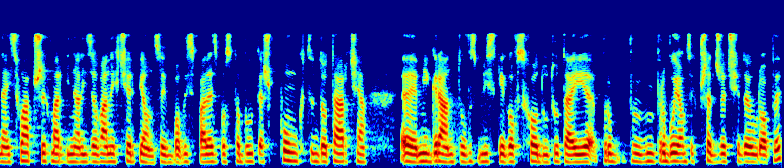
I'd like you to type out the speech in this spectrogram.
najsłabszych, marginalizowanych, cierpiących, bo wyspa Lesbos to był też punkt dotarcia migrantów z Bliskiego Wschodu, tutaj próbujących przedrzeć się do Europy.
